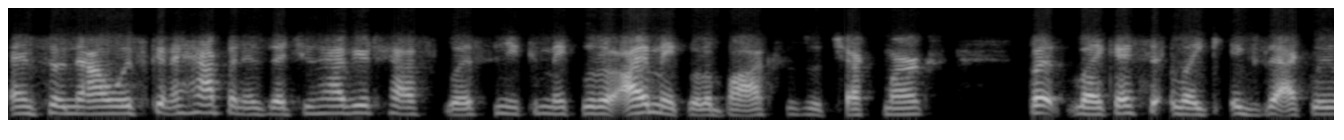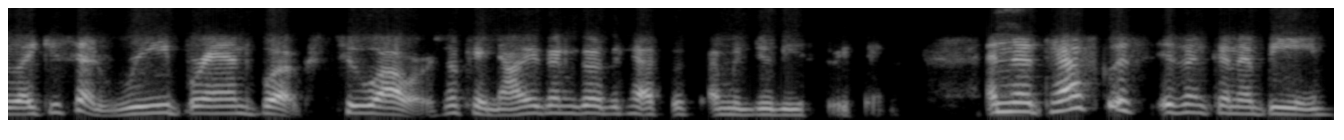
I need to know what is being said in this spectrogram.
and so now what's going to happen is that you have your task list and you can make little i make little boxes with check marks but like i said like exactly like you said rebrand books two hours. Okay now you're going to go to the task list i'm going to do these three things. And the task list isn't going to be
